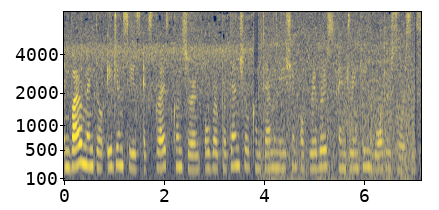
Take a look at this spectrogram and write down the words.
Environmental agencies expressed concern over potential contamination of rivers and drinking water sources.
